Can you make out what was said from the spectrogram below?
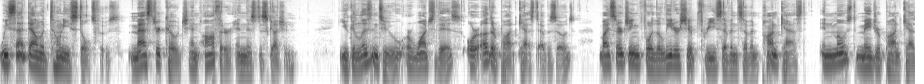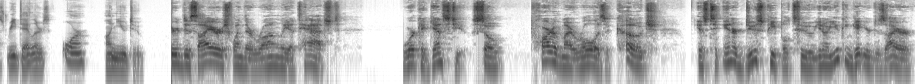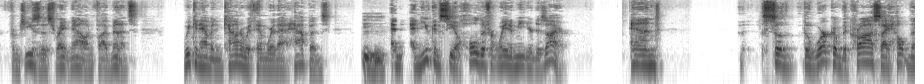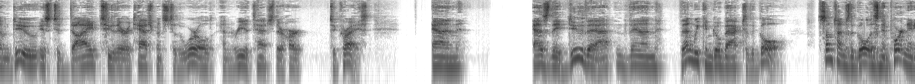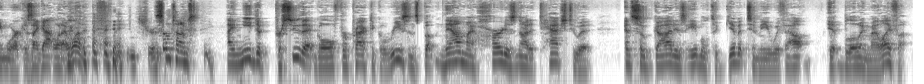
We sat down with Tony Stoltzfus, master coach and author in this discussion. You can listen to or watch this or other podcast episodes by searching for the Leadership 377 podcast in most major podcast retailers or on YouTube. Your desires, when they're wrongly attached, work against you. So, part of my role as a coach is to introduce people to, you know, you can get your desire from Jesus right now in five minutes. We can have an encounter with him where that happens. Mm-hmm. And and you can see a whole different way to meet your desire. And so the work of the cross I help them do is to die to their attachments to the world and reattach their heart to Christ. And as they do that, then then we can go back to the goal. Sometimes the goal isn't important anymore because I got what I wanted. True. Sometimes I need to pursue that goal for practical reasons, but now my heart is not attached to it. And so God is able to give it to me without it blowing my life up.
